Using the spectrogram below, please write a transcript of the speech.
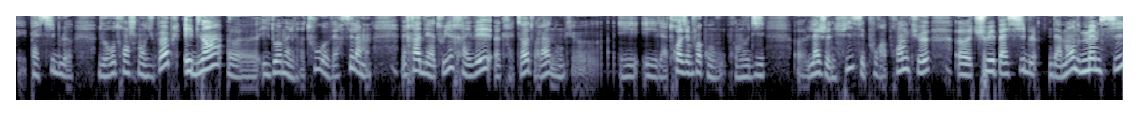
c'est passible de retranchement du peuple, eh bien, euh, il doit malgré tout euh, verser l'amende. Euh, voilà, donc, et, la troisième fois qu'on nous dit la jeune fille, c'est pour apprendre que tu es passible d'amende, même si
